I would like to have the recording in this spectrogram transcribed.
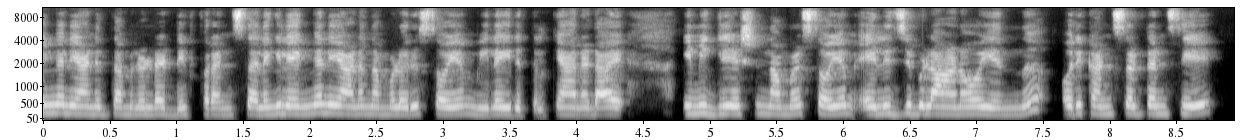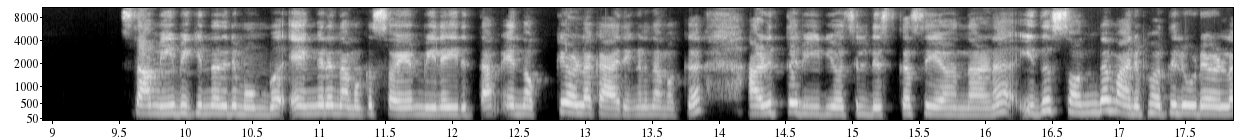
എങ്ങനെയാണ് ഇത് തമ്മിലുള്ള ഡിഫറൻസ് അല്ലെങ്കിൽ എങ്ങനെയാണ് നമ്മൾ ഒരു സ്വയം വിലയിരുത്തൽ? കാനഡ ഇമിഗ്രേഷൻ നമ്മൾ സ്വയം എലിജിബിൾ ആണോ എന്ന് ഒരു കൺസൾട്ടൻസിയെ സമീപിക്കുന്നതിന് മുമ്പ് എങ്ങനെ നമുക്ക് സ്വയം വിലയിരുത്താം എന്നൊക്കെയുള്ള കാര്യങ്ങൾ നമുക്ക് അടുത്ത വീഡിയോസിൽ ഡിസ്കസ് ചെയ്യാവുന്നതാണ്. ഇത് സ്വന്തം അനുഭവത്തിലൂടെയുള്ള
